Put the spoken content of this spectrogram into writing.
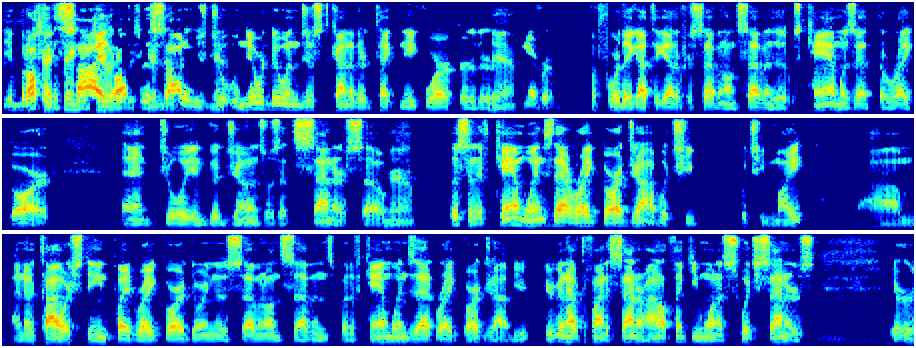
yeah, but off to the side, off to the side, it was yeah. when they were doing just kind of their technique work or their yeah. whatever before they got together for seven on seven. It was Cam was at the right guard, and Julian Good Jones was at center. So yeah. listen, if Cam wins that right guard job, which he which he might, um, I know Tyler Steen played right guard during those seven on sevens, but if Cam wins that right guard job, you, are going to have to find a center. I don't think you want to switch centers or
